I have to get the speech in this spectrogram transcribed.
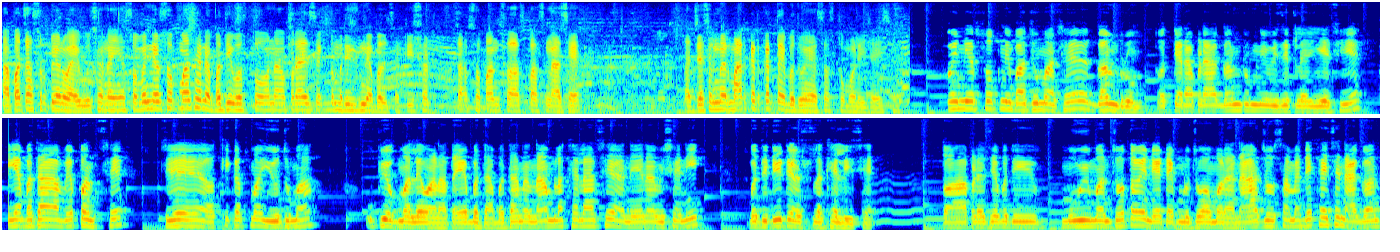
આ પચાસ રૂપિયાનું આવ્યું છે અને અહીંયા સોવેનિયર શોપમાં છે ને બધી વસ્તુઓના પ્રાઇસ એકદમ રિઝનેબલ છે. ટી શર્ટ ચારસો, પાંચસો આસપાસના છે. જેસલમેર માર્કેટ કરતાંય બધું અહીંયા સસ્તું મળી જાય છે. સોવેનિયર શોપની બાજુમાં છે ગન રૂમ તો અત્યારે આપણે આ ગન રૂમની વિઝિટ લઈએ છીએ. અહીંયા બધા વેપન્સ છે જે હકીકતમાં યુદ્ધમાં ઉપયોગમાં લેવાના હતા. એ બધા, બધાના નામ લખેલા છે અને એના વિશેની બધી ડિટેલ્સ લખેલી છે. તો આપણે જે બધી મૂવીમાં જોતા હોય ને એ ટાઈપનું જોવા મળે. અને આ જો સામે દેખાય છે ને આ ગન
